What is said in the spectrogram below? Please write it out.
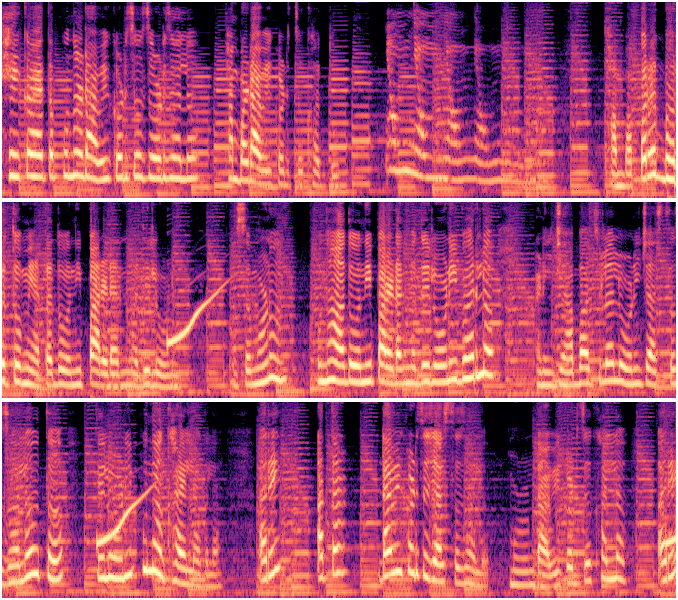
हे काय आता पुन्हा डावीकडचं जड झालं? थांबा डावीकडचं खातो. थांबा परत भरतो मी आता दोन्ही पारड्यांमध्ये लोणी. असं म्हणून पुन्हा दोन्ही पारड्यांमध्ये लोणी भरलं आणि ज्या बाजूला लोणी जास्त झालं होतं ते लोणी पुन्हा खायला लागला. अरे आता डावीकडचं जास्त झालं. म्हणून डावीकडचं खाल्लं. अरे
